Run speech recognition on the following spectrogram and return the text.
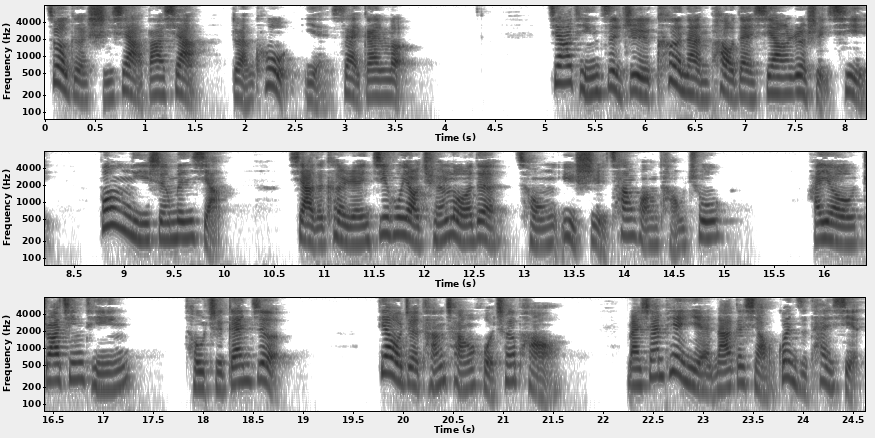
坐个十下八下，短裤也晒干了。家庭自制克难炮弹箱热水器，嘣一声闷响，吓得客人几乎要全裸的从浴室仓皇逃出。还有抓蜻蜓、偷吃甘蔗、吊着糖厂火车跑。满山遍野拿个小棍子探险，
